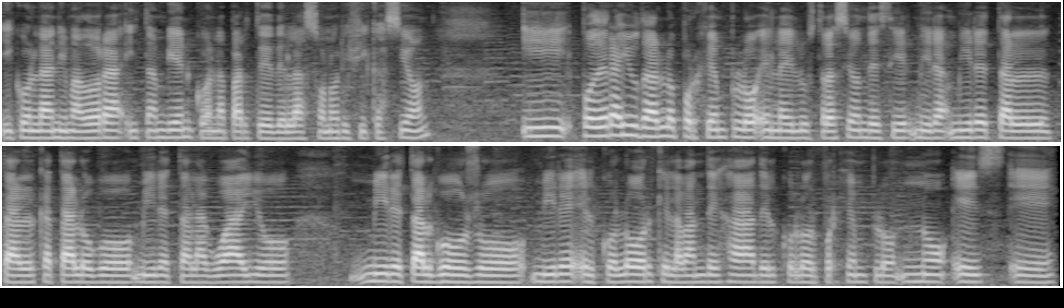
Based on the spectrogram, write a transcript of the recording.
y con la animadora y también con la parte de la sonorificación y poder ayudarlo, por ejemplo, en la ilustración, decir, mira, mire tal, tal catálogo, mire tal aguayo, mire tal gorro, mire el color, que la bandeja del color, por ejemplo, no es... Eh,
